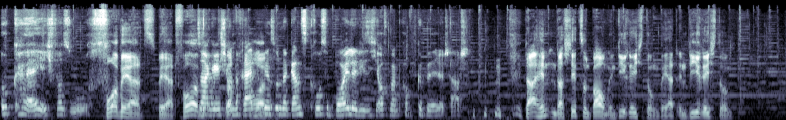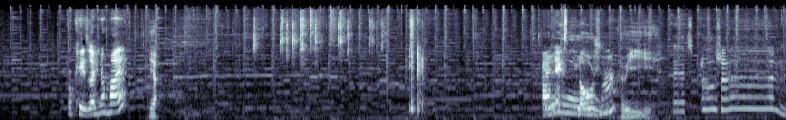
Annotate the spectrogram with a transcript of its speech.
Okay, ich versuch's. Vorwärts, Bert, vorwärts. Sage ich und reibe mir so eine ganz große Beule, die sich auf meinem Kopf gebildet hat. da hinten, da steht so ein Baum. In die Richtung, Bert, in die Richtung. Okay, soll ich nochmal? Ja. Eine oh. Explosion. Hui. Explosion.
